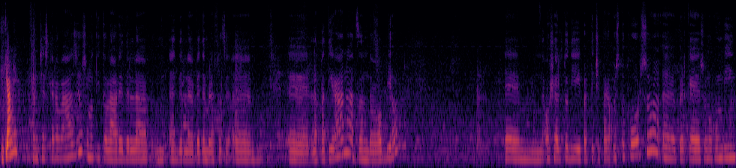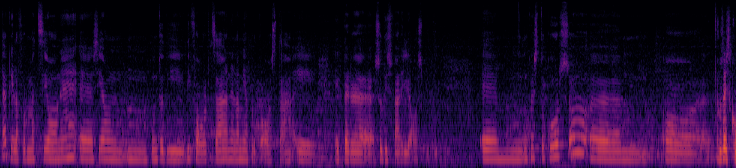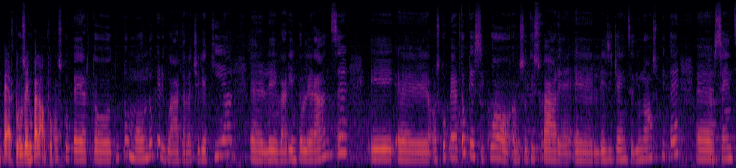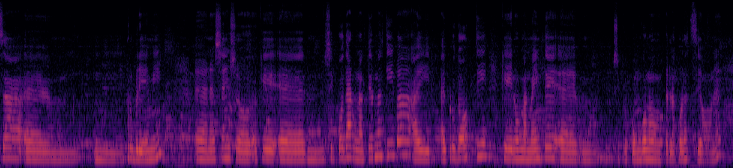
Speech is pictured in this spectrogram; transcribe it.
Ti chiami? Francesca Ravasio, sono titolare della, eh, del Bed and Breakfast eh, eh, La Patirana a Zandobbio. Ehm, ho scelto di partecipare a questo corso eh, perché sono convinta che la formazione eh, sia un, un punto di, di, forza nella mia proposta e, e per eh, soddisfare gli ospiti. Ehm, in questo corso ehm, ho, cosa hai scoperto, cosa hai imparato? Ho scoperto tutto un mondo che riguarda la celiachia, eh, le varie intolleranze e eh, ho scoperto che si può eh, soddisfare eh, le esigenze di un ospite eh, senza ehm, mh, problemi eh, nel senso che eh, si può dare un'alternativa ai, ai, prodotti che normalmente eh, si propongono per la colazione.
